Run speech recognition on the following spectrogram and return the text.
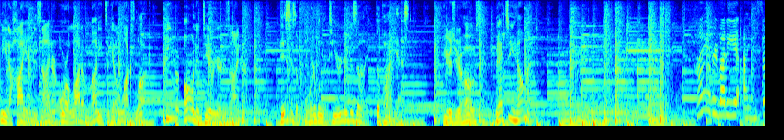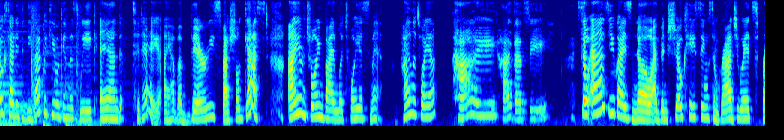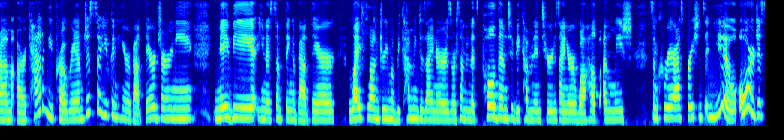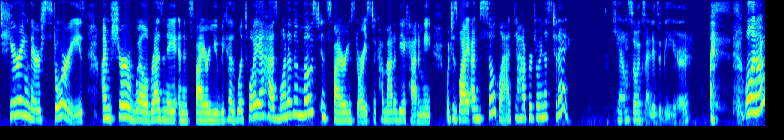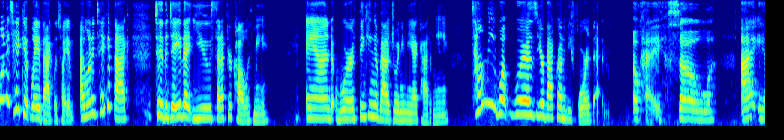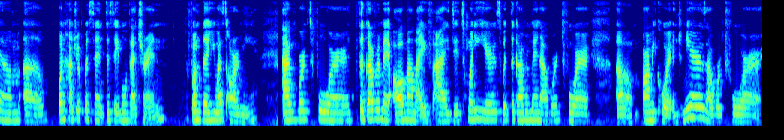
Don't need a high end designer or a lot of money to get a luxe look. Be your own interior designer. This is Affordable Interior Design, the podcast. Here's your host, Betsy Helmuth. Hi, everybody. I am so excited to be back with you again this week. And today I have a very special guest. I am joined by Latoyia Smith. Hi, Latoyia. Hi. Hi, Betsy. So, as you guys know, I've been showcasing some graduates from our academy program just so you can hear about their journey, maybe, you know, something about their lifelong dream of becoming designers or something that's pulled them to become an interior designer will help unleash some career aspirations in you or just hearing their stories i'm sure will resonate and inspire you because latoyia has one of the most inspiring stories to come out of the academy which is why i'm so glad to have her join us today Yeah, I'm so excited to be here. well, and I want to take it way back, Latoyia. I want to take it back to the day that you set up your call with me and were thinking about joining the academy. Tell me what was your background before then? Okay, so I am a 100% disabled veteran from the US Army. I've worked for the government all my life. I did 20 years with the government. I worked for um, Army Corps Engineers. I worked for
